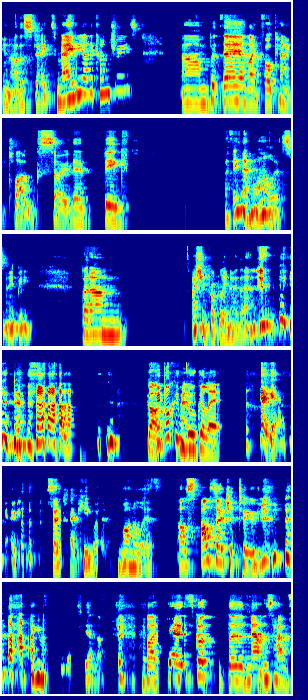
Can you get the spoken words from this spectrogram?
in other states, maybe other countries. Um, but they're like volcanic plugs, so they're big. I think they're monoliths, maybe. But um, I should probably know that. Got people can kind of- Google it. yeah, yeah. yeah, Okay. Search that keyword, monolith. I'll I'll search it too. We can put it together. But yeah, it's got the mountains have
